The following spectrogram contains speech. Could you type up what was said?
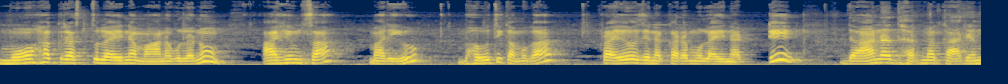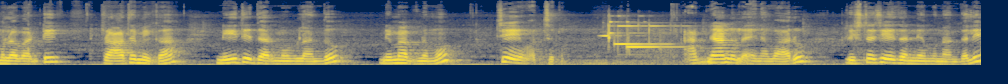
మోహగ్రస్తులైన మానవులను అహింస మరియు భౌతికముగా ప్రయోజనకరములైనట్టి దాన ధర్మ కార్యముల వంటి ప్రాథమిక నీతి ధర్మములందు నిమగ్నము చేయవచ్చును. అజ్ఞానులైన వారు కృష్ణ చైతన్యమునందలి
